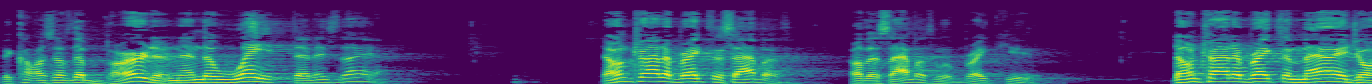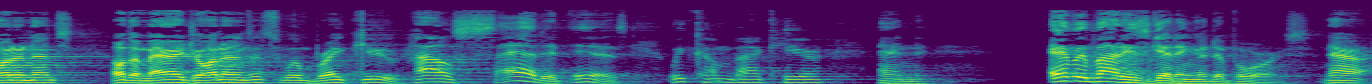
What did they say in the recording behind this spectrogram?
because of the burden and the weight that is there. Don't try to break the Sabbath or the Sabbath will break you. Don't try to break the marriage ordinance or the marriage ordinance will break you. How sad it is we come back here and everybody's getting a divorce. Now,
